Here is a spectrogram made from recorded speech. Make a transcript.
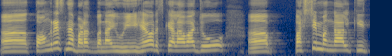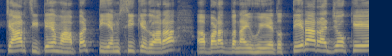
कांग्रेस ने बढ़त बनाई हुई है और इसके अलावा जो पश्चिम बंगाल की चार सीटें हैं, वहाँ पर टीएमसी के द्वारा बढ़त बनाई हुई है। तो तेरह राज्यों के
